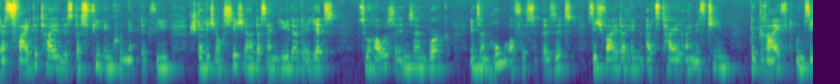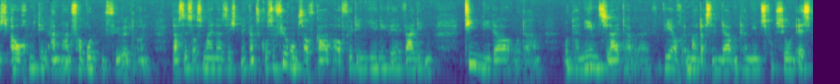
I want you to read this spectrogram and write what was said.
Der zweite Teil ist das Feeling Connected. Wie stelle ich auch sicher, dass ein jeder, der jetzt zu Hause in seinem Work, in seinem Homeoffice äh, sitzt, sich weiterhin als Teil eines Teams begreift und sich auch mit den anderen verbunden fühlt. Und das ist aus meiner Sicht eine ganz große Führungsaufgabe, auch für den jeweiligen Teamleader oder Unternehmensleiter oder wie auch immer das in der Unternehmensfunktion ist,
